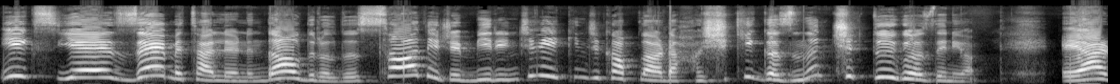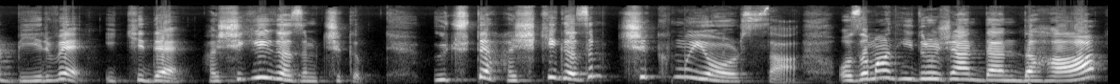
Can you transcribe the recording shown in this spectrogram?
X, Y, Z metallerinin daldırıldığı sadece birinci ve ikinci kaplarda H2 gazının çıktığı gözleniyor. Eğer 1 ve 2'de H2 gazım çıkıp 3'te H2 gazım çıkmıyorsa o zaman hidrojenden daha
